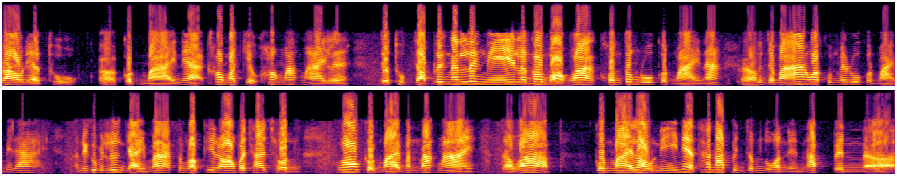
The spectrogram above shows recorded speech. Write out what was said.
เราเนี่ยถูกเอ่อกฎหมายเนี่ยเข้ามาเกี่ยวข้องมากมายเลย เดี๋ยวถูกจับเรื่องนั้นเรื่องนี้ แล้วก็อืมบอกว่าคนต้องรู้กฎหมายนะครับณจะมาอ้างว่าคุณไม่รู้กฎหมายไม่ได้ อันนี้ก็เป็นเรื่องใหญ่มากสำหรับพี่น้องประชาชนเพราะว่ากฎหมายมันมากมาย แต่ว่า กฎหมายเหล่านี้เนี่ยถ้านับเป็นจำนวนเนี่ยนับเป็นเอ่อ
